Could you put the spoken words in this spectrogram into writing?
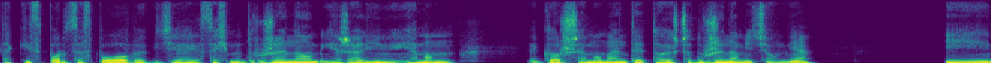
taki sport zespołowy, gdzie jesteśmy drużyną i jeżeli ja mam gorsze momenty, to jeszcze drużyna mnie ciągnie. I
